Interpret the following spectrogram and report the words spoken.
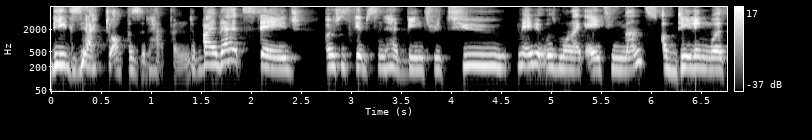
The exact opposite happened. By that stage, Otis Gibson had been through two, maybe it was more like 18 months of dealing with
